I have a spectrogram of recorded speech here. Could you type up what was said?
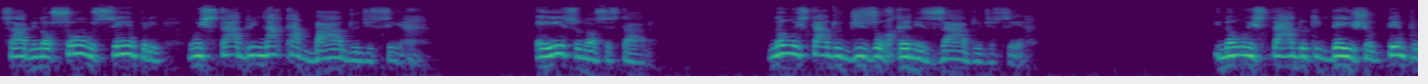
Sabe, nós somos sempre um estado inacabado de ser. É isso o nosso estado não um estado desorganizado de ser. E não um estado que deixa o tempo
